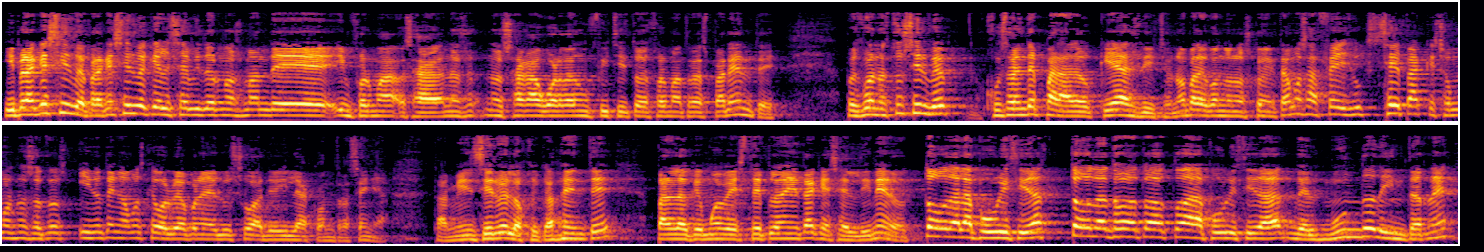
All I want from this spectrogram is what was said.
¿Y para qué sirve? ¿Para qué sirve que el servidor nos mande informa o sea, nos, haga guardar un fichito de forma transparente? Pues bueno, esto sirve justamente para lo que has dicho, ¿no? Para que cuando nos conectamos a Facebook sepa que somos nosotros y no tengamos que volver a poner el usuario y la contraseña. También sirve, lógicamente, para lo que mueve este planeta, que es el dinero. Toda la publicidad, toda, toda, toda, toda la publicidad del mundo de Internet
